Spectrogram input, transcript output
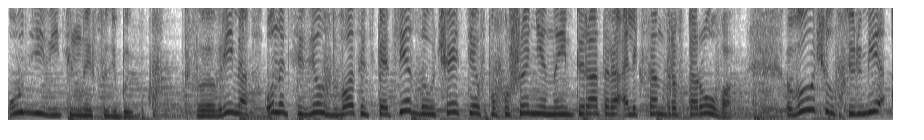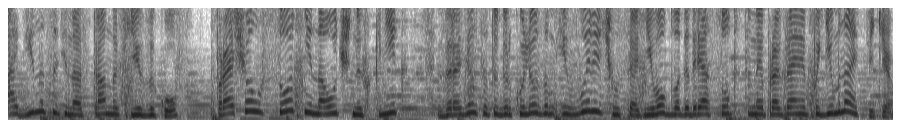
удивительной судьбы. В свое время он отсидел 25 лет за участие в покушении на императора Александра II, выучил в тюрьме 11 иностранных языков, прочел сотни научных книг, заразился туберкулезом и вылечился от него благодаря собственной программе по гимнастике.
